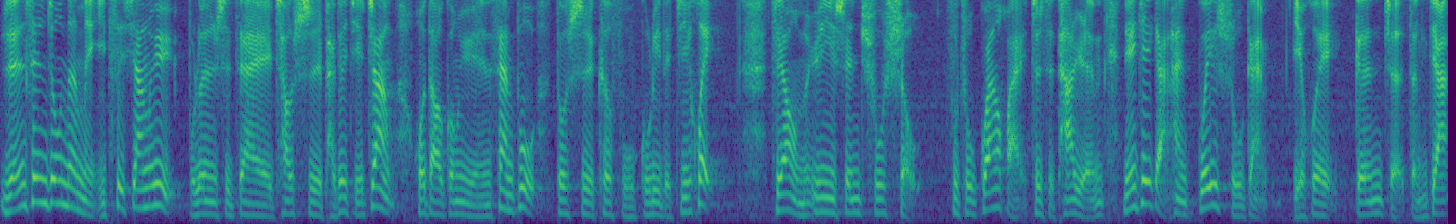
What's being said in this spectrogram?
人生中的每一次相遇，不论是在超市排队结账，或到公园散步，都是克服孤立的机会。只要我们愿意伸出手，付出关怀，支持他人，连接感和归属感也会跟着增加。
